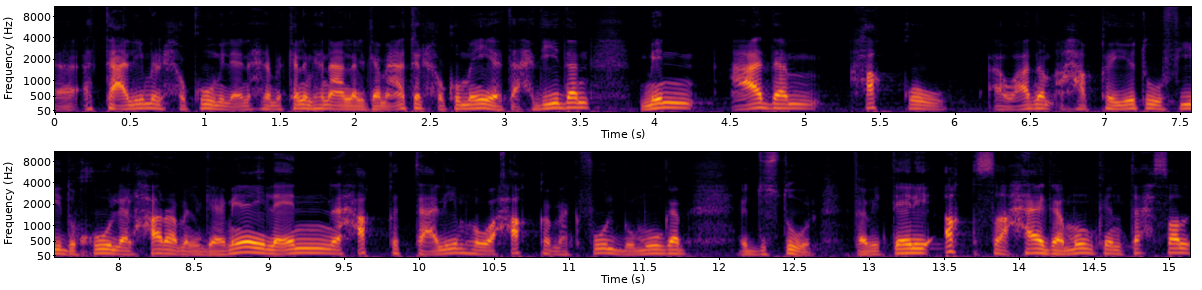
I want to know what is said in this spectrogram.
التعليم الحكومي لأن إحنا بنتكلم هنا على الجامعات الحكومية تحديدا من عدم حقه أو عدم أحقيته في دخول الحرم الجامعي لأن حق التعليم هو حق مكفول بموجب الدستور. فبالتالي أقصى حاجة ممكن تحصل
